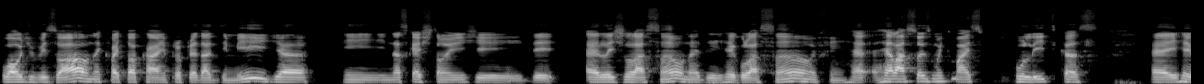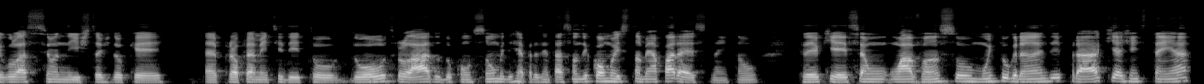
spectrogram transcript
o audiovisual, né, que vai tocar em propriedade de mídia e nas questões de, de é, legislação, né, de regulação, enfim, re, relações muito mais políticas é, e regulacionistas do que é, propriamente dito do outro lado do consumo e de representação de como isso também aparece, né? Então, creio que esse é um, um avanço muito grande para que a gente tenha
